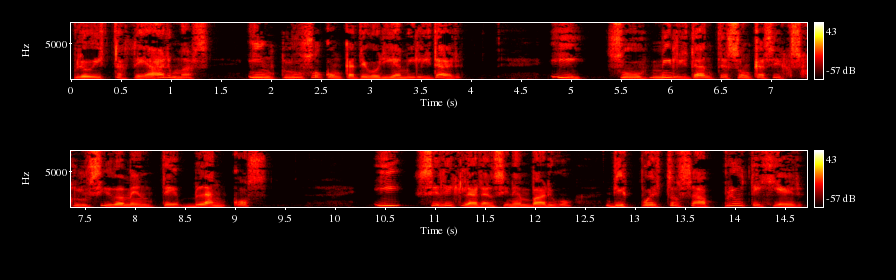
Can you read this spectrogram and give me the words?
provistas de armas, incluso con categoría militar, y sus militantes son casi exclusivamente blancos, y se declaran, sin embargo, dispuestos a proteger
